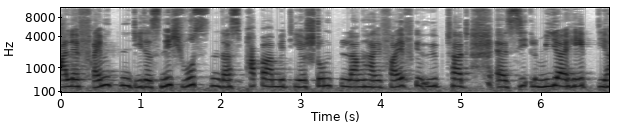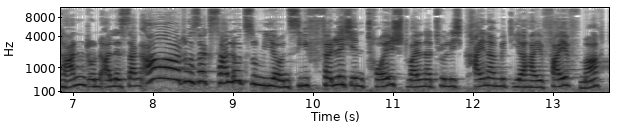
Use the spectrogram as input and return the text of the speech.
alle Fremden, die das nicht wussten, dass Papa mit ihr stundenlang High-Five geübt hat. Äh, sie, Mia hebt die Hand und alle sagen, ah, du sagst Hallo zu mir. Und sie völlig enttäuscht, weil natürlich keiner mit ihr High-Five macht.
